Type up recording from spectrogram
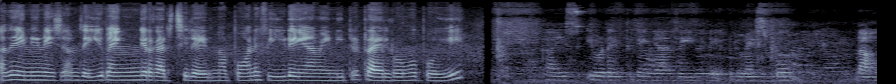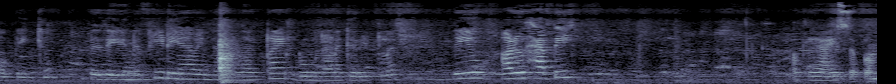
അത് കഴിഞ്ഞതിന് ശേഷം ചെയ്യ് ഭയങ്കര കരച്ചിലായിരുന്നു. അപ്പോൾ ഓനെ ഫീഡ് ചെയ്യാൻ വേണ്ടിയിട്ട് ട്രയൽ റൂമിൽ പോയി. ഇവിടെ എത്തിക്കഴിഞ്ഞാൽ ഒരു വിശപ്പും ദാഹമൊക്കെ വയ്ക്കും അപ്പോൾ സെയ്യുവിന് ഫീഡ് ചെയ്യാൻ വേണ്ടി നമ്മൾ ട്രയൽ റൂമിലാണ് കയറിയിട്ടുള്ളത് സെയ്യു ആർ യു ഹാപ്പി ഓക്കെ ആയിസ് അപ്പം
